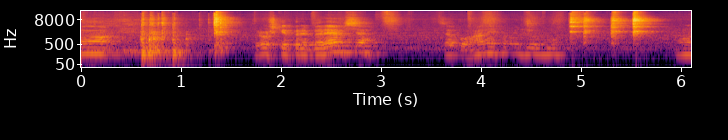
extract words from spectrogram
О, трошки приберемося. Це поганий помідор був. О.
